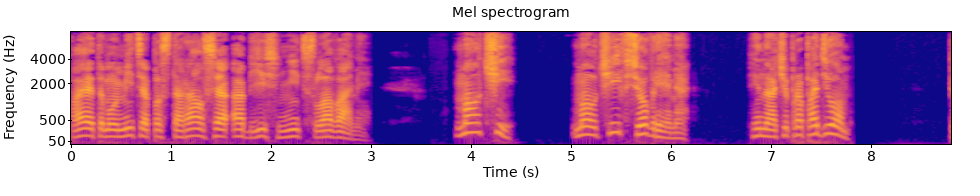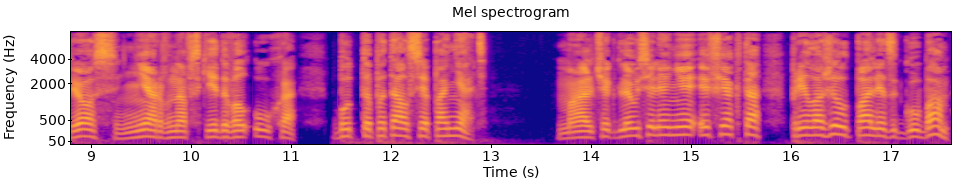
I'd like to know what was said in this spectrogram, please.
поэтому Митя постарался объяснить словами. «Молчи! Молчи все время, иначе пропадем. Пес нервно вскидывал ухо, будто пытался понять. Мальчик для усиления эффекта приложил палец к губам,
